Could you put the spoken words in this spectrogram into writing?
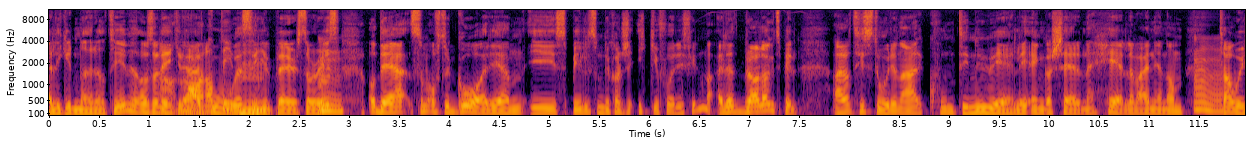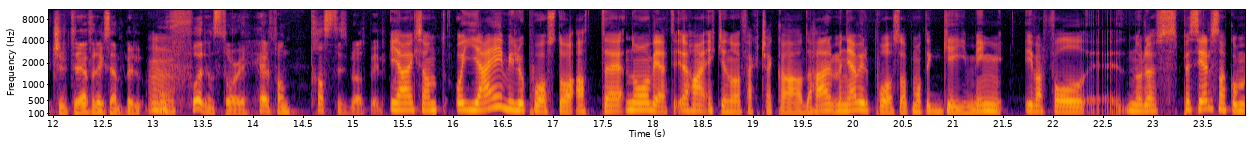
jeg liker narrativ, og så liker Ja, jeg gode Mm. single player stories. Mm. Og det som ofte går igjen i spill som du kanskje ikke får i film, da, eller et bra laget spill, er at historien er kontinuerlig engasjerende hele veien gjennom. Mm. Ta Witcher 3 for eksempel. Uff, for en story. Helt fantastisk bra spill. Ja, ikke sant. Og jeg vil jo påstå at eh, Nå vet jeg, har jeg ikke noe fact-sjekka det her, men jeg vil påstå at på en måte gaming, i hvert fall eh, når det er spesielt snakk om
